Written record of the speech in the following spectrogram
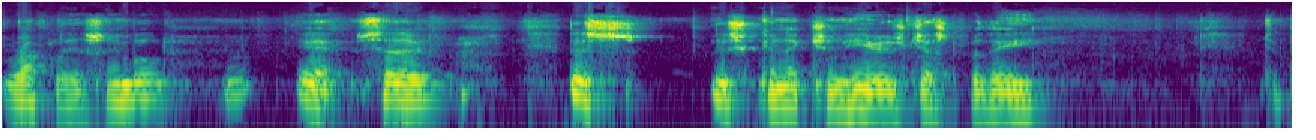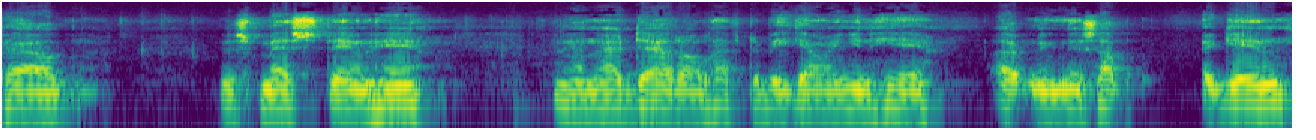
roughly assembled. Yeah so this this connection here is just for the to power this mess down here now no doubt I'll have to be going in here opening this up again.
